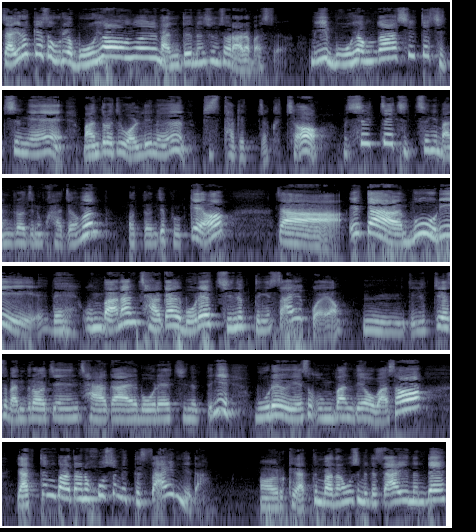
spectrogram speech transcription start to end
자 이렇게 해서 우리가 모형을 만드는 순서를 알아봤어요. 이 모형과 실제 지층에 만들어질 원리는 비슷하겠죠. 그쵸? 실제 지층이 만들어지는 과정은 어떤지 볼게요. 자, 일단 물이 네, 운반한 자갈, 모래, 진흙 등이 쌓일 거예요. 음, 육지에서 만들어진 자갈, 모래, 진흙 등이 물에 의해서 운반되어 와서 얕은 바다는 호수 밑에 쌓입니다. 어, 이렇게 얕은 바다는 호수 밑에 쌓이는데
